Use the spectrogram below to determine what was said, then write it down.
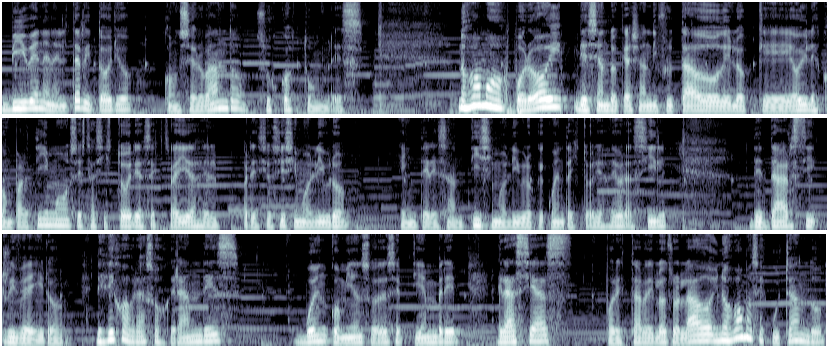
viven en el territorio conservando sus costumbres. Nos vamos por hoy, deseando que hayan disfrutado de lo que hoy les compartimos, estas historias extraídas del preciosísimo libro e interesantísimo libro que cuenta historias de Brasil de Darcy Ribeiro. Les dejo abrazos grandes, buen comienzo de septiembre, gracias por estar del otro lado y nos vamos escuchando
